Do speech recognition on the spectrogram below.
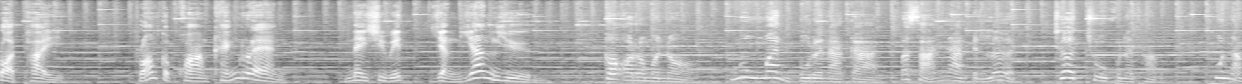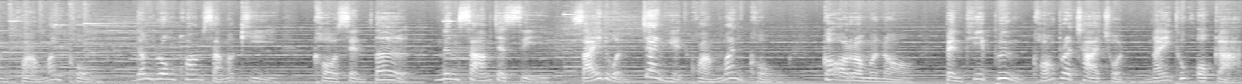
ปลอดภัย พร้อมกับความแข็งแรง ในชีวิตอย่างยั่งยืน กอรมน มุ่งมั่นบูรณาการ ประสานงานเป็นเลิศ เชิดชูคุณธรรม ผู้นำความมั่นคงดำรงความสามัคคี call center 1374 สายด่วนแจ้งเหตุความมั่นคง กอรมน เป็นที่พึ่งของประชาชนในทุกโอกาส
